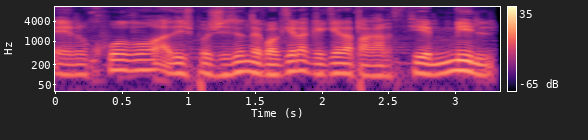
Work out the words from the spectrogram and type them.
el juego a disposición de cualquiera que quiera pagar 100.000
